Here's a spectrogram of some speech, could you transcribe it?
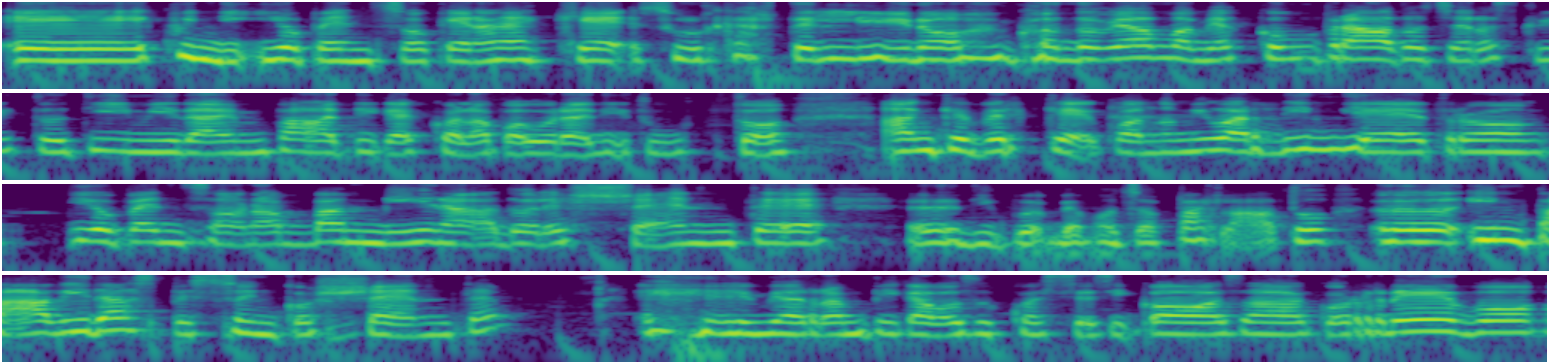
e quindi io penso che non è che sul cartellino quando mia mamma mi ha comprato c'era scritto timida, empatica e con la paura di tutto, anche perché quando mi guardi indietro io penso a una bambina adolescente, eh, di cui abbiamo già parlato, eh, impavida, spesso incosciente e mi arrampicavo su qualsiasi cosa, correvo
